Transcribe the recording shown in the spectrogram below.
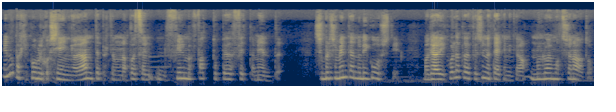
E non perché il pubblico sia ignorante perché non apprezza il film fatto perfettamente. Semplicemente hanno dei gusti. Magari quella perfezione tecnica non lo ha emozionato.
